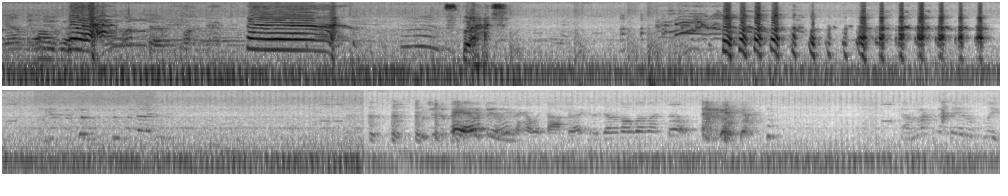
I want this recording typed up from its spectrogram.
yeah, me Oh, too. God. What the fuck? Ah! Splash. Hey, I was in the helicopter. I could have done it all by myself. I'm not gonna say I don't believe.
